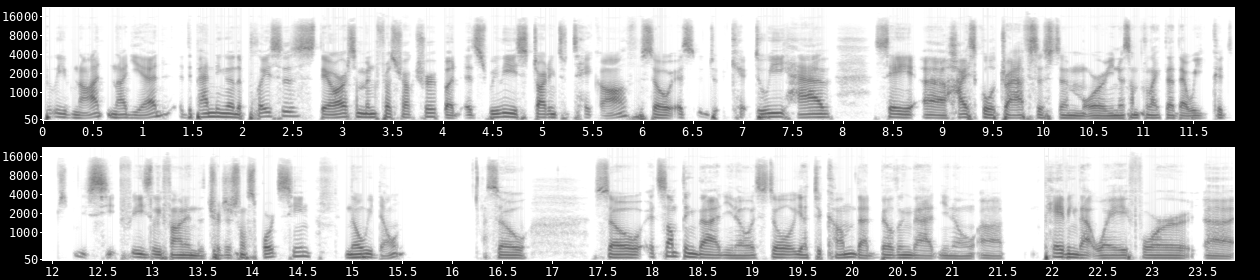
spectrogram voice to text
believe not not yet. Depending on the places there are some infrastructure but it's really starting to take off. So it's do, do we have say a high school draft system or you know something like that that we could see, easily find in the traditional sports scene? No we don't. So so it's something that you know it's still yet to come that building that you know uh, paving that way for uh,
